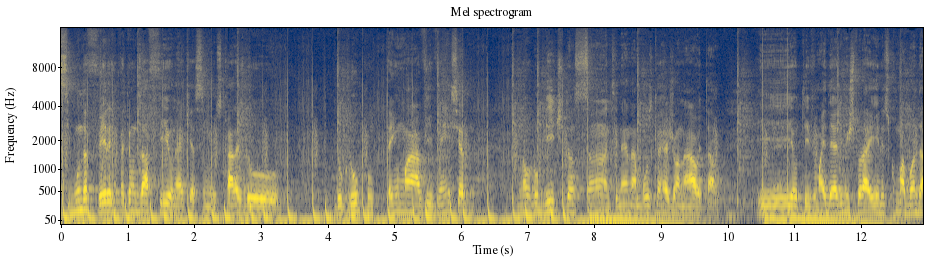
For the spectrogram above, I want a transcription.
segunda-feira a gente vai ter um desafio, né? Que assim, os caras do, do grupo têm uma vivência no, no beat dançante, né? Na música regional e tal. E eu tive uma ideia de misturar eles com uma banda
